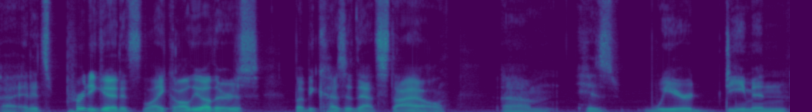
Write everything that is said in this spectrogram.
uh, and it's pretty good. It's like all the others, but because of that style, um, his weird demon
